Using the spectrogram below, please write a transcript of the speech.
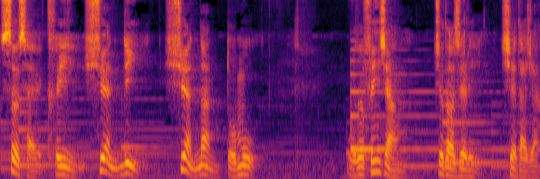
色彩可以绚丽、绚烂夺目。我的分享就到这里，谢谢大家。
